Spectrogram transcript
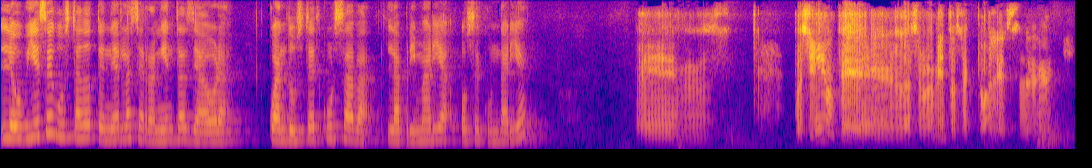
¿Le hubiese gustado tener las herramientas de ahora cuando usted cursaba la primaria o secundaria? Em, pues sí, aunque las herramientas actuales, eh,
